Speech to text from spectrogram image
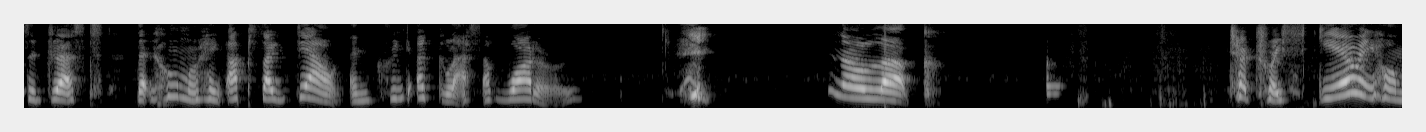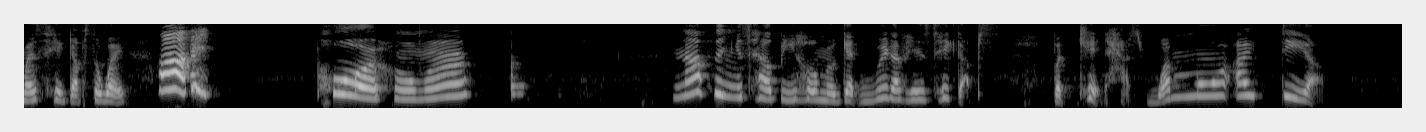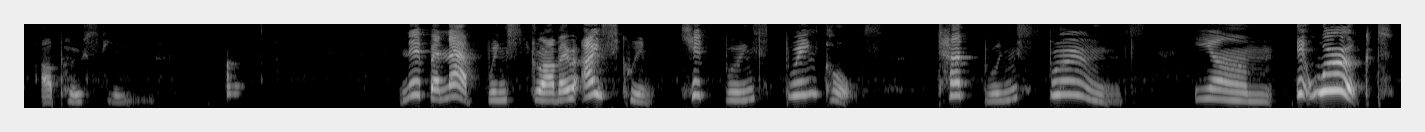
Suggests that Homer hang upside down and drink a glass of water. no luck. Ted tries scaring Homer's hiccups away. Ah! Poor Homer. Nothing is helping Homer get rid of his hiccups, but Kit has one more idea up her sleeve. Nap brings strawberry ice cream. Kit brings sprinkles. Ted brings spoons. Yum! It worked!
